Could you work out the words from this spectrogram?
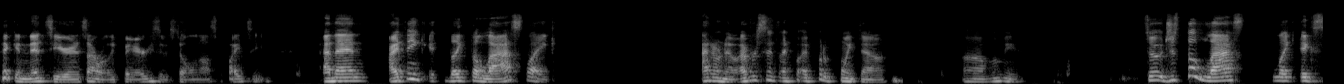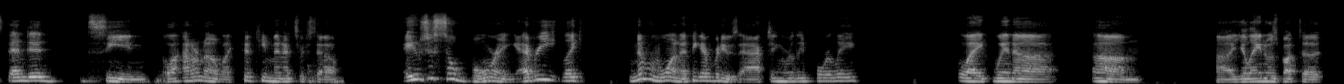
picking nits here, and it's not really fair because it was still an awesome fight scene. And then I think it- like the last like I don't know. Ever since I, I put a point down, um, let me. So just the last like extended scene, I don't know, like 15 minutes or so. It was just so boring. Every like number one, I think everybody was acting really poorly. Like when uh um uh Yelena was about to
